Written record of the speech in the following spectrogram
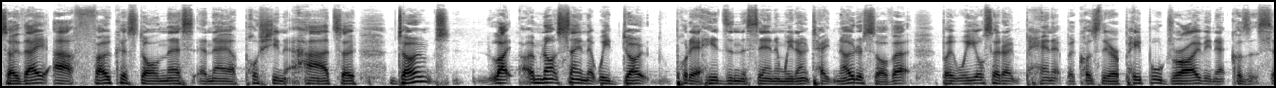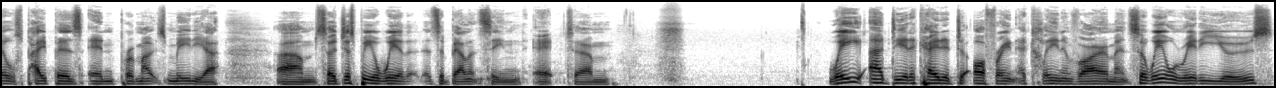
So they are focused on this and they are pushing it hard. So don't, like, I'm not saying that we don't put our heads in the sand and we don't take notice of it, but we also don't panic because there are people driving it because it sells papers and promotes media. Um, so just be aware that it's a balancing act. Um, we are dedicated to offering a clean environment. So we already use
